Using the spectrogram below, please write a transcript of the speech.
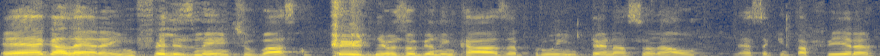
É, galera, infelizmente o Vasco perdeu jogando em casa para o Internacional nessa quinta-feira.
